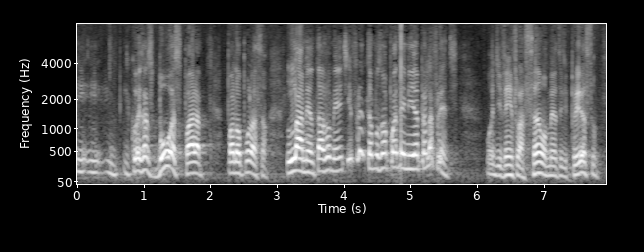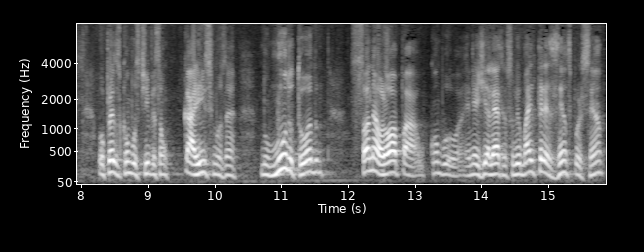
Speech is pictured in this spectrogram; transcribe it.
em, em, em, coisas boas para, para a população. Lamentavelmente, enfrentamos uma pandemia pela frente, onde vem inflação, aumento de preço, o preço dos combustíveis são caríssimos né, no mundo todo. Só na Europa a energia elétrica subiu mais de 300%,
